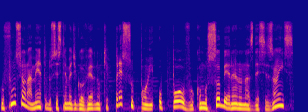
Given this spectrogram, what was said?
o funcionamento do sistema de governo que pressupõe o povo como soberano nas decisões?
